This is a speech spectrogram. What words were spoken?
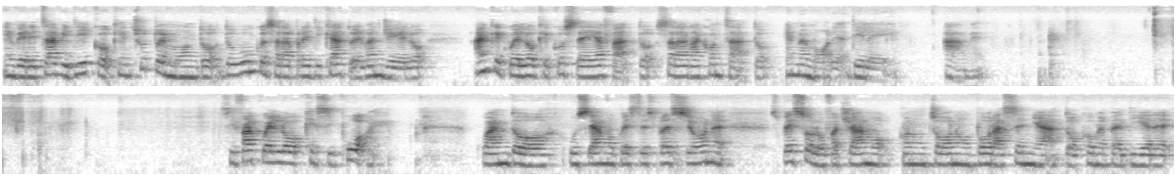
In verità vi dico che in tutto il mondo, dovunque sarà predicato il Vangelo, anche quello che costei ha fatto sarà raccontato in memoria di lei. Amen. Si fa quello che si può. Quando usiamo questa espressione, spesso lo facciamo con un tono un po' rassegnato, come per dire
